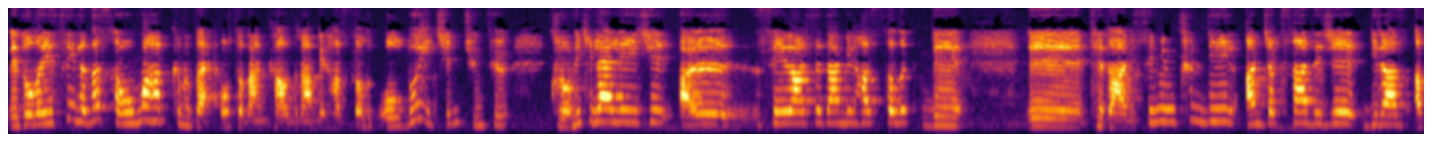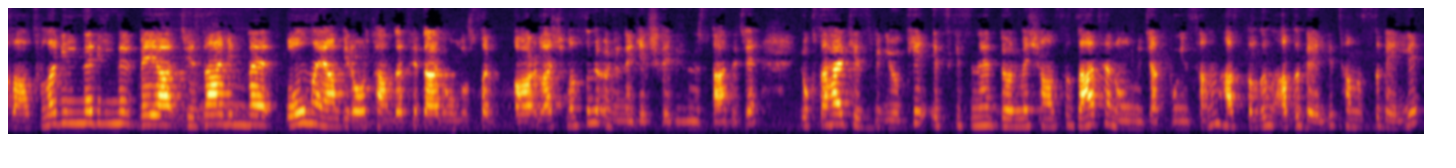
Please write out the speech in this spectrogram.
Ve dolayısıyla da savunma hakkını da ortadan kaldıran bir hastalık olduğu için çünkü kronik ilerleyici e, seyir arz eden bir hastalık ve e, tedavisi mümkün değil. Ancak sadece biraz azaltılabilinebilir veya cezaevinde olmayan bir ortamda tedavi olursa ağırlaşmasının önüne geçilebilir sadece. Yoksa herkes biliyor ki eskisine dönme şansı zaten olmayacak bu insanın. Hastalığın adı belli, tanısı belli.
